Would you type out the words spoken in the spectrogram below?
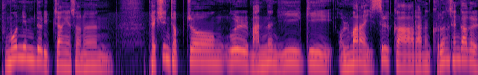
부모님들 입장에서는 백신 접종을 맞는 이익이 얼마나 있을까라는 그런 생각을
